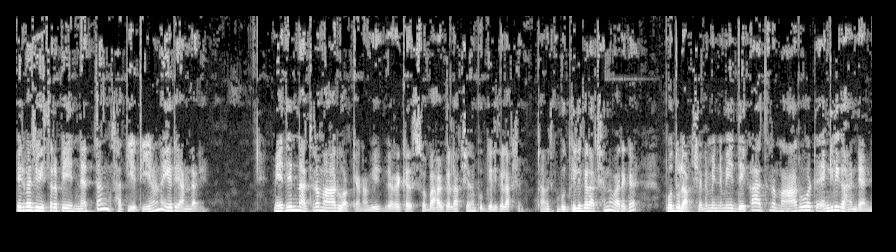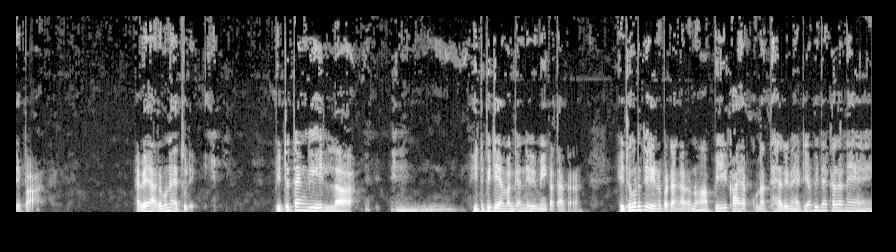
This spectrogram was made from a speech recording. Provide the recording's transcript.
ඊට පස්සේ විස්තර පේන්නේ නැත්නම් සතිය තියෙනවනේ ඒකට යන්න ආරයි. මේ දෙන්න අතර මාරුවක් යනවා. වරක ස්වභාවික ලක්ෂණ, පුද්ගලික ලක්ෂණ. සාමික පුද්ගලික ලක්ෂණ වරක පොදු ලක්ෂණ. මෙන්න මේ දෙක අතර මාරුවට ඇඟිලි ගහන්න යන්න එපා. හැබැයි අරමුණ ඇතුලේ. පිටතෙන් ගිහිල්ලා හිත පිට යමක් ගන්න මේ කතා කරන්නේ. එතකොට තේරෙන පටන් ගන්නවා අපේ කයක් උනත් හැරෙන හැටි අපි දැකලා නැහැ.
